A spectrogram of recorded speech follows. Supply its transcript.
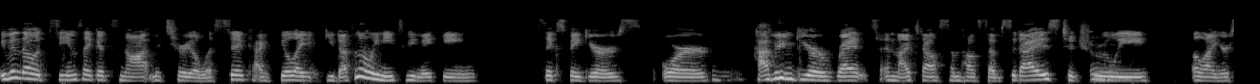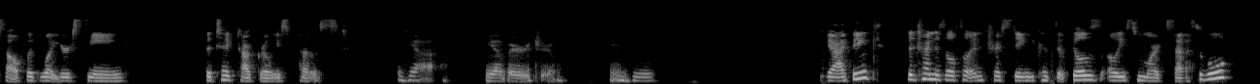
even though it seems like it's not materialistic, I feel like you definitely need to be making six figures or Mhm. having your rent and lifestyle somehow subsidized to truly align yourself with what you're seeing the TikTok girlies post. Yeah. Yeah, very true. hmm Yeah, I think the trend is also interesting because it feels at least more accessible.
